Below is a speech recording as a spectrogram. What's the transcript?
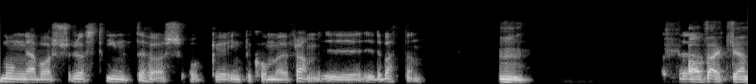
många vars röst inte hörs och uh, inte kommer fram i, i debatten. Mm. Ja, verkligen.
